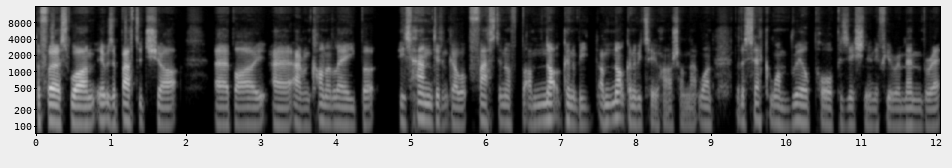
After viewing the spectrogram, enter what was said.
the first one, it was a battered shot uh, by uh, Aaron Connolly, but his hand didn't go up fast enough, but I'm not going to be I'm not going to be too harsh on that one. But the second one, real poor positioning, if you remember it.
